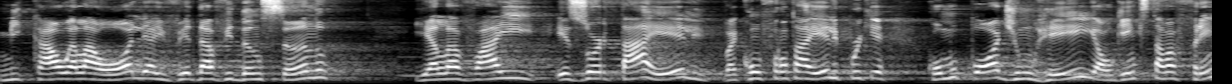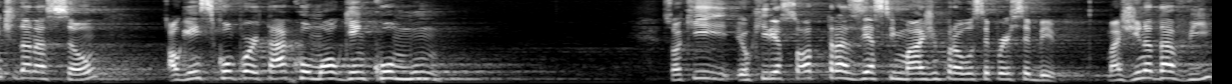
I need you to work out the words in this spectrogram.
Mical ela olha e vê Davi dançando e ela vai exortar ele, vai confrontar ele, porque como pode um rei, alguém que estava à frente da nação, alguém se comportar como alguém comum? Só que eu queria só trazer essa imagem para você perceber. Imagina Davi,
